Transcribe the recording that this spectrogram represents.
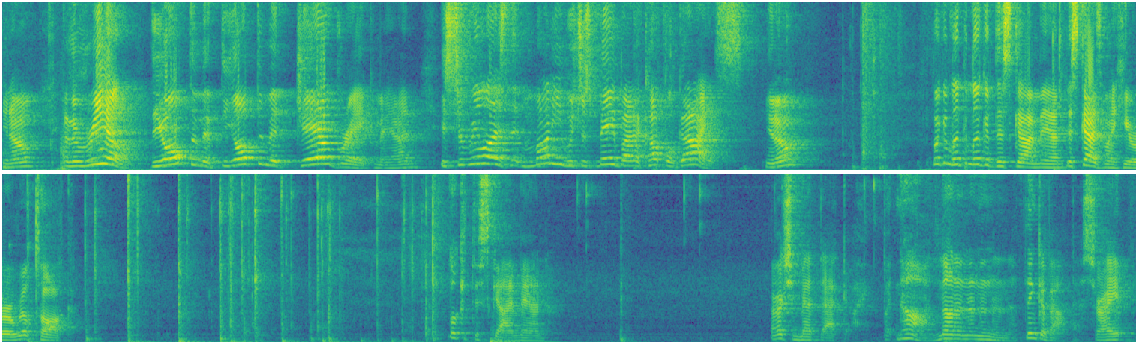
You know? And the real, the ultimate, the ultimate jailbreak, man, is to realize that money was just made by a couple guys. You know? Look at look look at this guy, man. This guy's my hero. Real talk. Look at this guy, man. I've actually met that guy. But no, no, no, no, no, no, no. Think about this, right?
